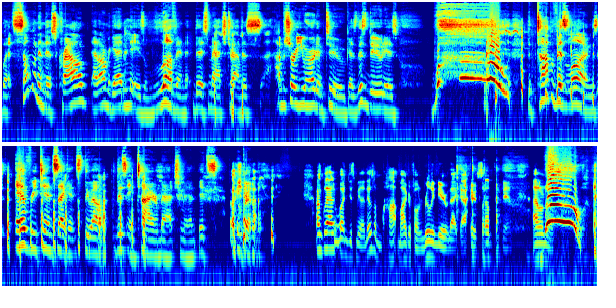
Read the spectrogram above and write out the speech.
But someone in this crowd at Armageddon is loving this match, Travis. I'm sure you heard him too, because this dude is whoa the top of his lungs every 10 seconds throughout this entire match, man. It's incredible. I'm glad it wasn't just me. Like there was a hot microphone really near that guy or something, man. I don't know. Woo!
